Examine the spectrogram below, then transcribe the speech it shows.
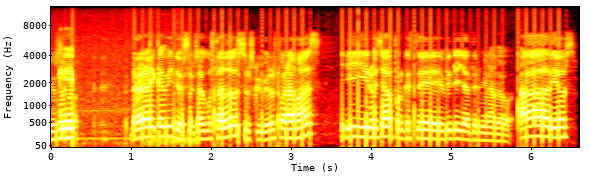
¿Qué? Dale like al vídeo si os ha gustado, suscribiros para más iros ya porque este vídeo ya ha terminado. Adiós.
